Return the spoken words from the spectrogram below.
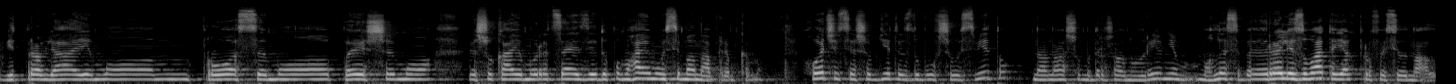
відправляємо, просимо, пишемо, шукаємо рецензії, допомагаємо усіма напрямками. Хочеться, щоб діти, здобувши освіту на нашому державному рівні, могли себе реалізувати як професіонали.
